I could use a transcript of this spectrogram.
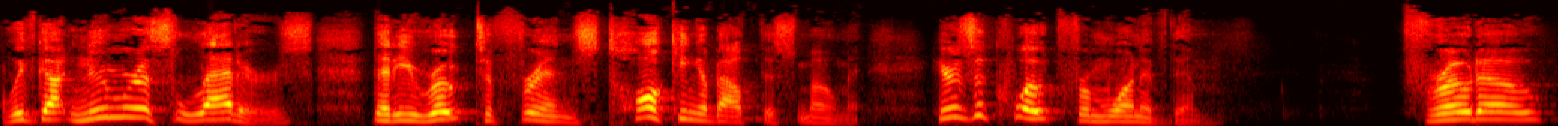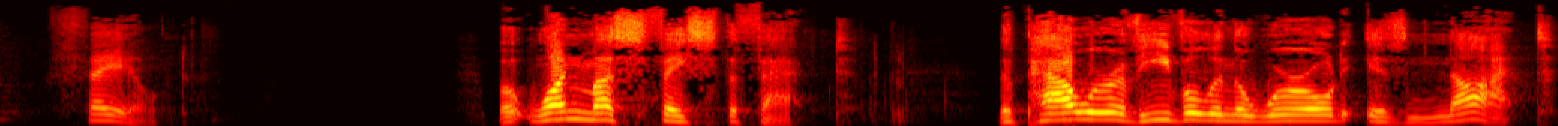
We've got numerous letters that he wrote to friends talking about this moment. Here's a quote from one of them Frodo failed. But one must face the fact the power of evil in the world is not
